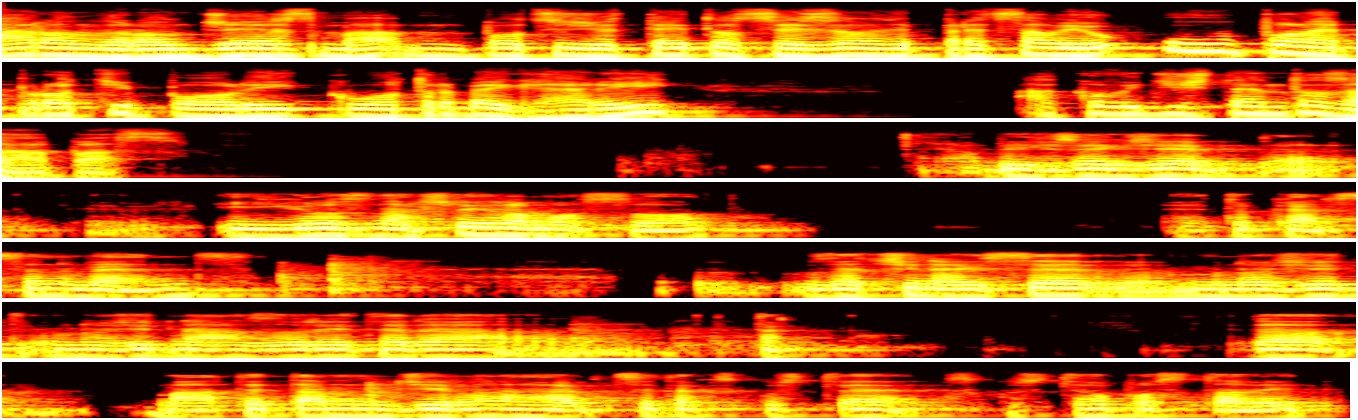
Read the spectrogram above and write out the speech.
Aaron Rodgers mám pocit, že v tejto sezóne predstavujú úplne protipóly quarterback hry. Ako vidíš tento zápas? Já bych řekl, že eh, Eagles našli hromoslot. Je to Carson Wentz. Začínají se množit, množit názory, teda, tak, teda máte tam Jilla Hartce, tak zkuste, zkuste ho postavit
